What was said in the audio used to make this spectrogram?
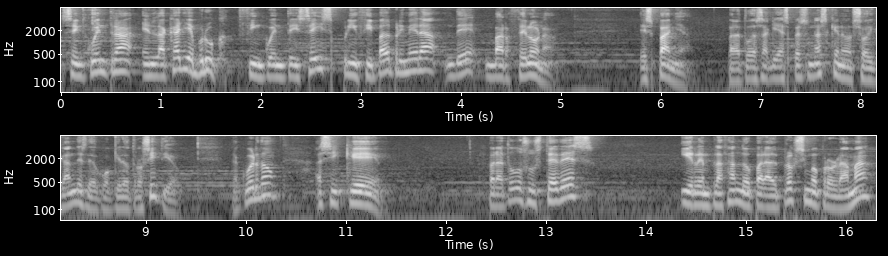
se encuentra en la calle Bruc 56, principal primera de Barcelona, España, para todas aquellas personas que nos oigan desde cualquier otro sitio. ¿De acuerdo? Así que, para todos ustedes, y reemplazando para el próximo programa,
